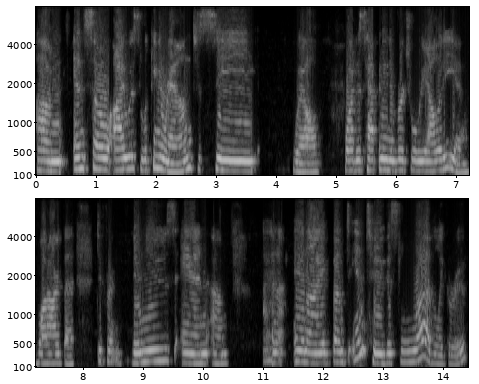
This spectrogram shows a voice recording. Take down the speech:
Um, and so I was looking around to see, well, what is happening in virtual reality and what are the different venues. And, um, and, and I bumped into this lovely group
